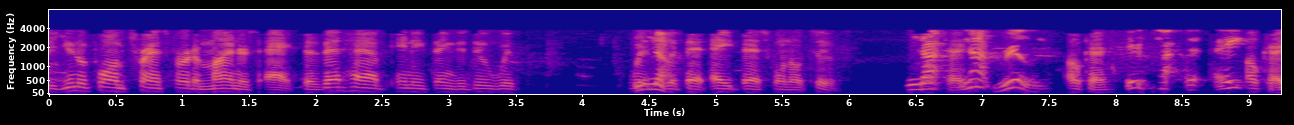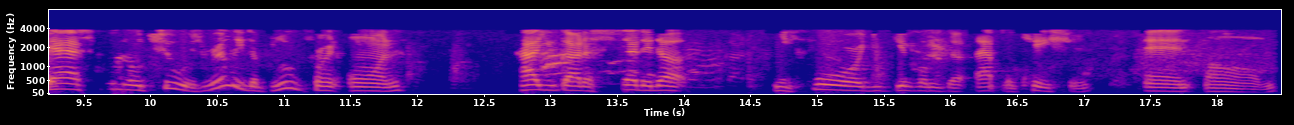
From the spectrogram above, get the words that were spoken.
the uniform transfer to minors act does that have anything to do with with, No. with that eight dash one hundred two Not Okay. not really. okay It- Eight Okay. dash one hundred two is really the blueprint on how you got to set it up before you give them the application, and um,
